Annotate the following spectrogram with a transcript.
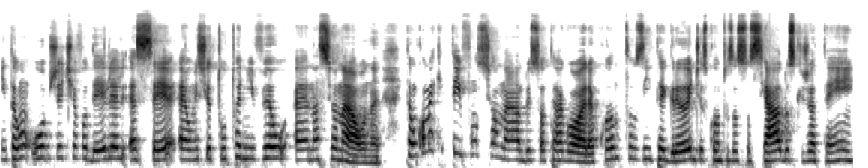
então, o objetivo dele é ser é um instituto a nível é, nacional, né? Então, como é que tem funcionado isso até agora? Quantos integrantes, quantos associados que já tem?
